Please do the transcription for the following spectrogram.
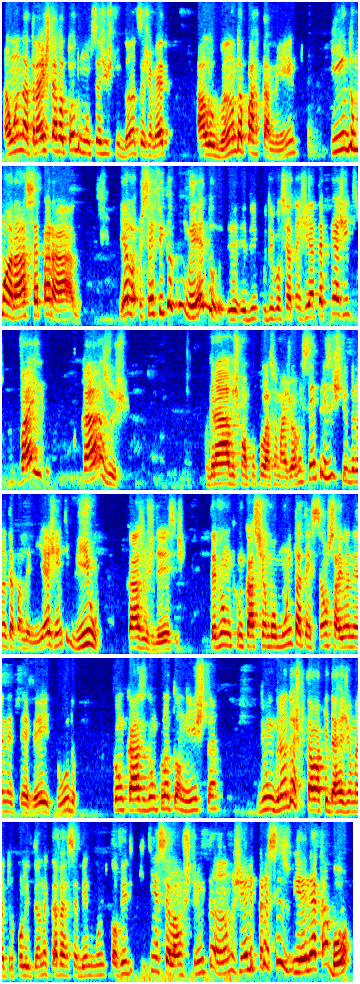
Há um ano atrás, estava todo mundo, seja estudante, seja médico, alugando apartamento, indo morar separado. E você fica com medo de, de, você atingir, até porque a gente vai. Casos graves com a população mais jovem sempre existiu durante a pandemia. A gente viu casos desses. Teve um, um caso que chamou muita atenção, saiu na NTV e tudo. Foi um caso de um plantonista de um grande hospital aqui da região metropolitana que estava recebendo muito Covid, que tinha, sei lá, uns 30 anos, e ele precisou, e ele acabou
